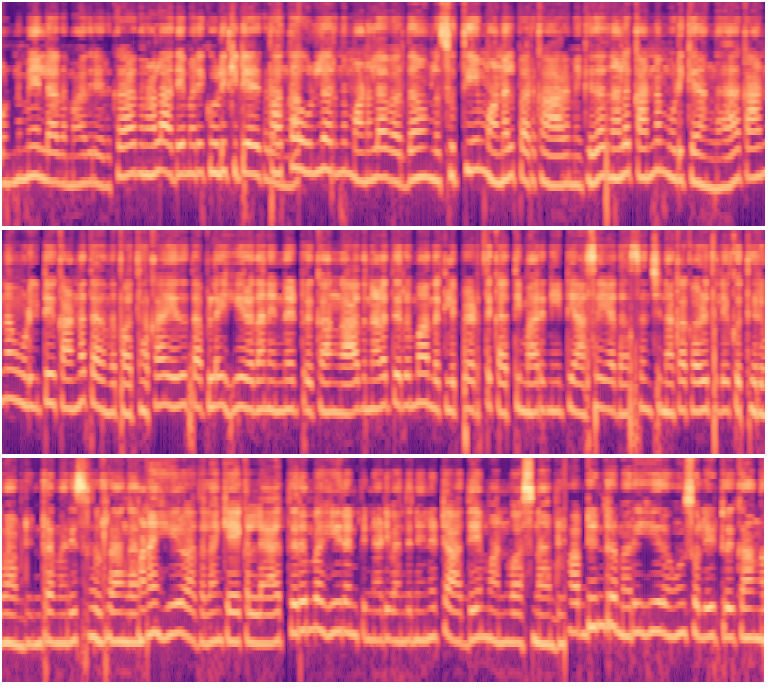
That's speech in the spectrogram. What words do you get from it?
ஒன்றுமே இல்லாத மாதிரி இருக்குது அதனால அதே மாதிரி குளிக்கிட்டே இருக்காங்க பார்த்தா உள்ள இருந்து மணலாக வருது? அவங்கள சுற்றியும் மணல் பறக்க ஆரம்பிக்குது. அதனால கண்ணை முடிக்கிறாங்க. கண்ணை மூடிக்கிட்டு கண்ணை திறந்து பார்த்தாக்கா எது தப்பில்? ஹீரோ தான் நின்றுட்டு இருக்காங்க. அதனால திரும்ப அந்த கிளிப்பை எடுத்து கத்தி மாதிரி நீட்டி அசையாத. அசைஞ்சுனாக்கா கழுத்துலேயே குத்திடுவேன் அப்படின்ற மாதிரி சொல்கிறாங்க ஆனால் ஹீரோ அதெல்லாம் கேட்கல திரும்ப ஹீரோயின் பின்னாடி வந்து நின்றுட்டு அதே மண் வாசனை அப்படி அப்படின்ற மாதிரி ஹீரோவும் சொல்லிட்டு இருக்காங்க.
